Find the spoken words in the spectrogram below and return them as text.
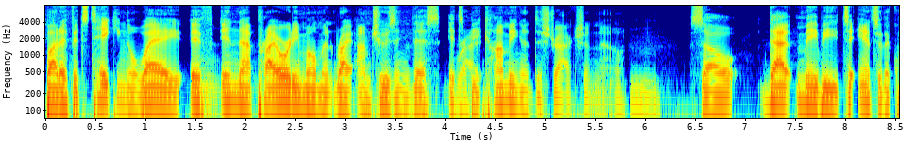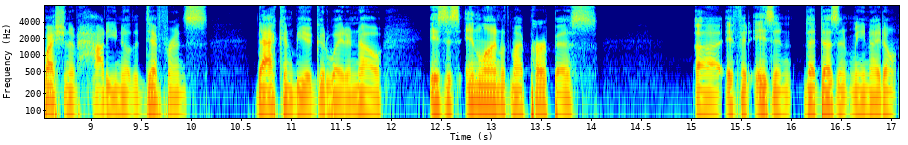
but if it's taking away, if in that priority moment, right, I'm choosing this, it's Right. becoming a distraction now. Mm. So that maybe to answer the question of how do you know the difference, that can be a good way to know. Is this in line with my purpose? Uh, if it isn't, that doesn't mean I don't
